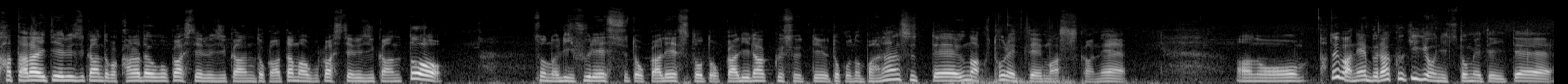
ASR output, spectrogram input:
働いている時間とか体を動かしている時間とか頭を動かしている時間とそのリフレッシュとかレストとかリラックスっていうとこのバランスってうまく取れてますかね？あの例えばねブラック企業に勤めていて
